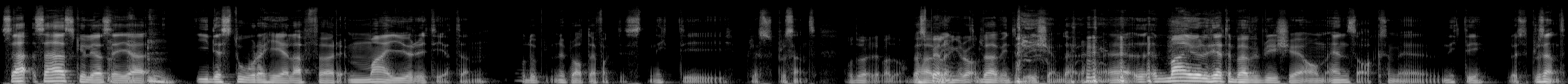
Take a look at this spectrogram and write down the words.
så, så här skulle jag säga i det stora hela för majoriteten. Och då, nu pratar jag faktiskt 90 plus procent. Och då är det vadå? Det Behöver spelar inte- ingen roll. Behöver inte bry sig om det här. Eh, majoriteten behöver bry sig om en sak som är 90 plus procent.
